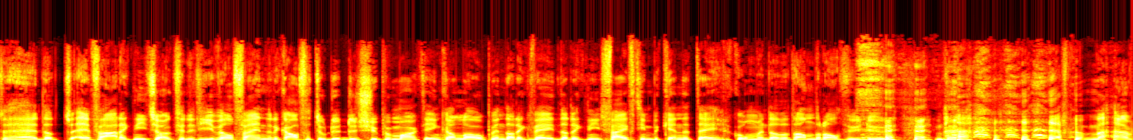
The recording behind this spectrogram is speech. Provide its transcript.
eh, dat ervaar ik niet zo. Ik vind het hier wel fijn dat ik af en toe de, de supermarkt in kan lopen. En dat ik weet dat ik niet 15 bekenden tegenkom en dat het anderhalf uur duurt. maar, maar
